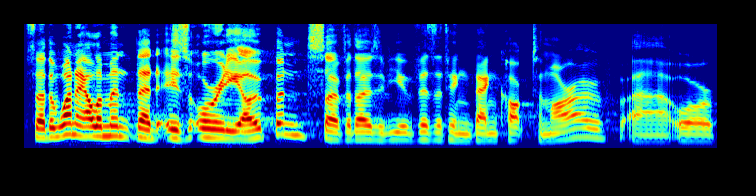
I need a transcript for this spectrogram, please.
So, the one element that is already open, so for those of you visiting Bangkok tomorrow uh, or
